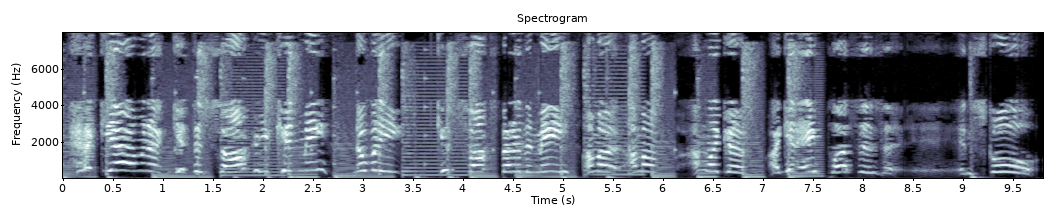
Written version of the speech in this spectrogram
Heck yeah, I'm gonna get this sock. Are you kidding me? Nobody gets socks better than me. I'm a, I'm a, I'm like a, I get A pluses in school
